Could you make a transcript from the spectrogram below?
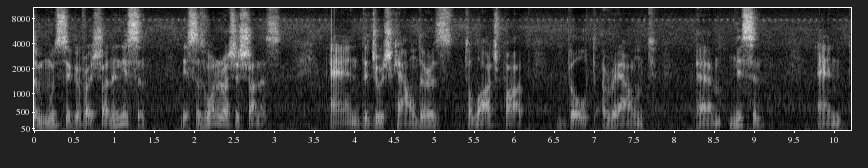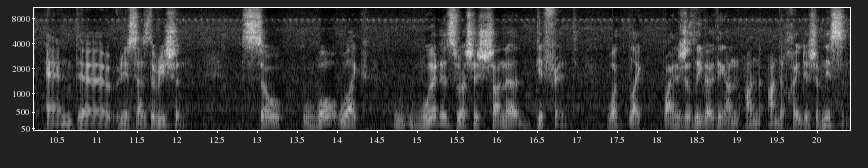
a musig of Rosh Hashanah Nisan. Nisan is one of Rosh Hashanahs, and the Jewish calendar is, to a large part, built around um, Nisan, and and uh, the Rishon. So, what like, what is Rosh Hashanah different? What like, why you just leave everything on on, on the Chodesh of Nisan?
